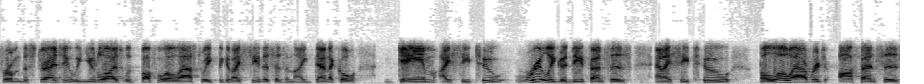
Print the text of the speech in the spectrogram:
from the strategy we utilized with Buffalo last week because I see this as an identical game. I see two really good defenses, and I see two below average offenses,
